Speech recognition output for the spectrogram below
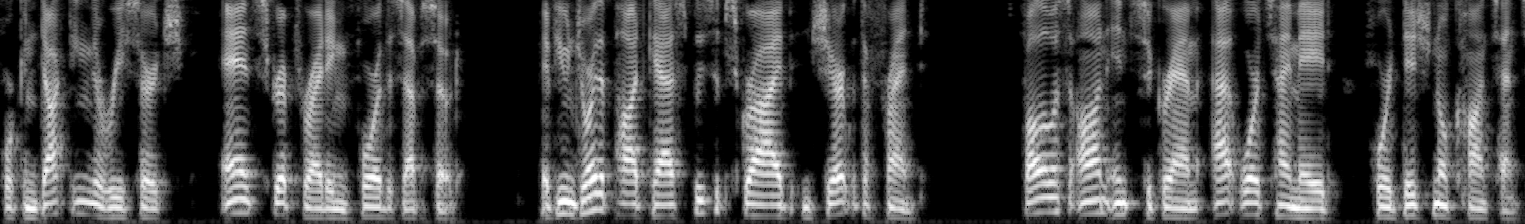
for conducting the research and script writing for this episode. If you enjoy the podcast, please subscribe and share it with a friend. Follow us on Instagram at wartimeaide for additional content.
